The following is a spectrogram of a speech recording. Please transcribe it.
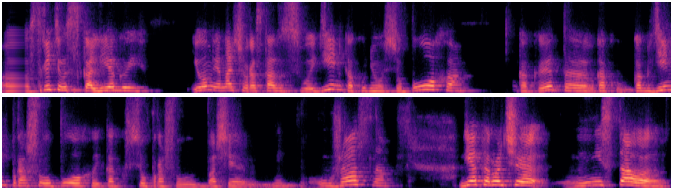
э, встретилась с коллегой, и он мне начал рассказывать свой день, как у него все плохо, как это, как, как день прошел плохо, и как все прошло вообще ужасно. Я, короче, не стала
